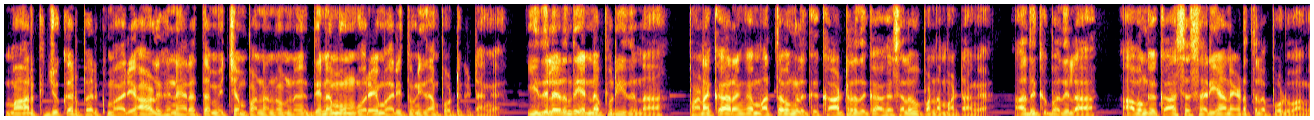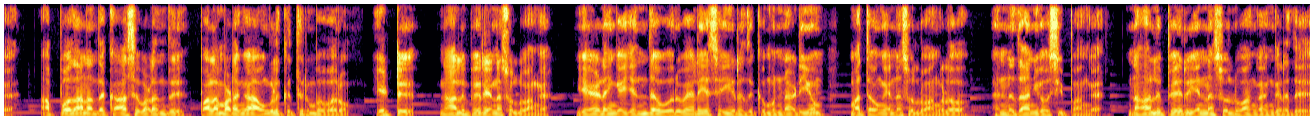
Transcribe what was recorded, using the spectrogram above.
மார்க் ஜுக்கர்பெர்க் மாதிரி ஆளுக நேரத்தை மிச்சம் பண்ணணும்னு தினமும் ஒரே மாதிரி துணி தான் போட்டுக்கிட்டாங்க. இதுல இருந்து என்ன புரியுதுன்னா பணக்காரங்க மற்றவங்களுக்கு காட்டுறதுக்காக செலவு பண்ண மாட்டாங்க. அதுக்கு பதிலா அவங்க காசை சரியான இடத்துல போடுவாங்க. அப்போதான் அந்த காசு வளர்ந்து பல மடங்கா அவங்களுக்கு திரும்ப வரும். எட்டு நாலு பேர் என்ன சொல்லுவாங்க? ஏழைங்க எந்த ஒரு வேலையை செய்யறதுக்கு முன்னாடியும் மற்றவங்க என்ன சொல்லுவாங்களோ தான் யோசிப்பாங்க. நாலு பேர் என்ன சொல்லுவாங்கங்கிறது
